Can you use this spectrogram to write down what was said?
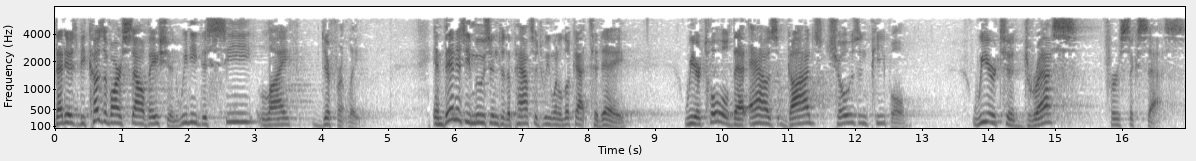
That is, because of our salvation, we need to see life differently. And then as he moves into the passage we want to look at today, we are told that as God's chosen people, we are to dress for success.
